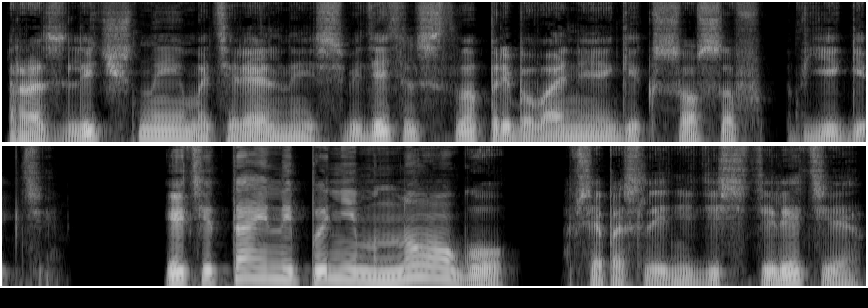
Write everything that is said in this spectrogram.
различные материальные свидетельства пребывания гиксосов в Египте. Эти тайны понемногу, все последние десятилетия,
